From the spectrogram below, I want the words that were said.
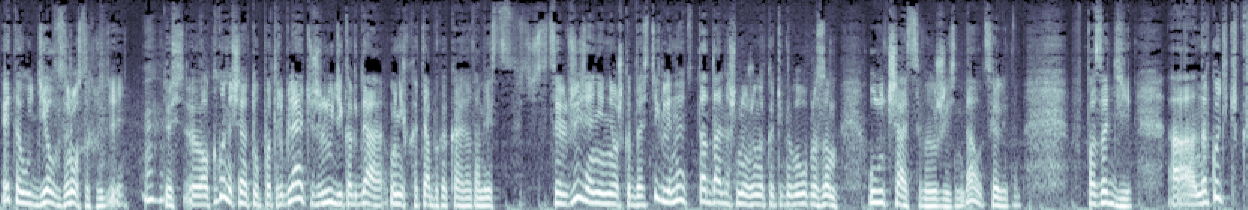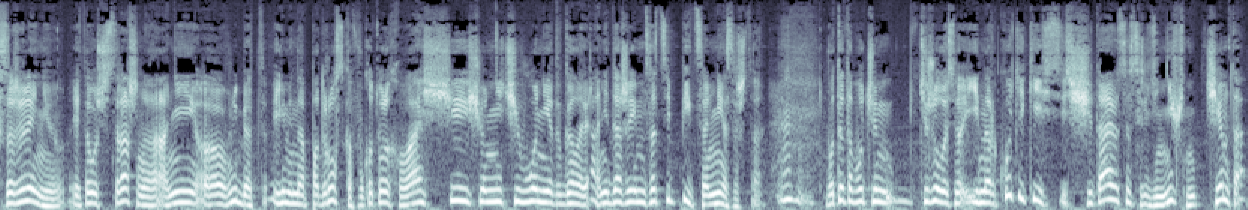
Это удел взрослых людей. Угу. То есть э, алкоголь начинают употреблять уже люди, когда у них хотя бы какая-то там есть цель в жизни, они немножко достигли, но тогда дальше нужно каким-то образом улучшать свою жизнь, да, вот цели там позади. А наркотики, к сожалению, сожалению, это очень страшно, они э, рубят именно подростков, у которых вообще еще ничего нет в голове. Они даже им зацепиться не за что. Угу. Вот это очень тяжело. И наркотики считаются среди них чем-то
